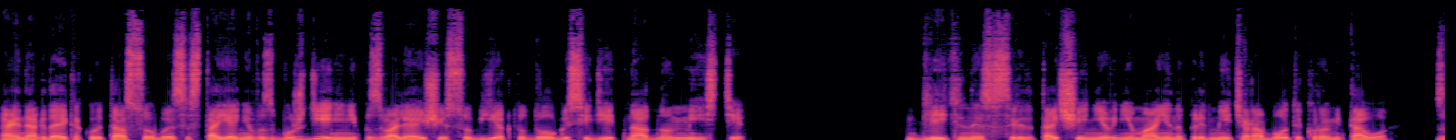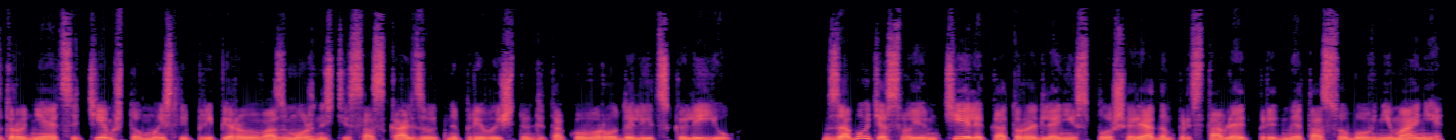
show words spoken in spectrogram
а иногда и какое-то особое состояние возбуждения, не позволяющее субъекту долго сидеть на одном месте. Длительное сосредоточение внимания на предмете работы, кроме того, затрудняется тем, что мысли при первой возможности соскальзывают на привычную для такого рода лиц колею, к заботе о своем теле, которое для них сплошь и рядом представляет предмет особого внимания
